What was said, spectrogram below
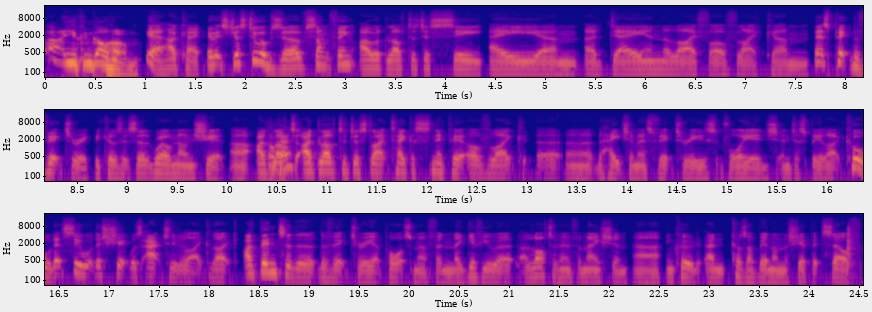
Uh, you can go home. Yeah, okay. If it's just to observe something, I would love to just see a um a day in the life of like um let's pick the Victory because it's a well-known ship. Uh, I'd love to I'd love to just like take a snippet of like uh, uh, the HMS Victory's voyage and just be like, cool, let's see what this shit was actually like. Like I've been to the the Victory at Portsmouth and they give you a, a lot of information, uh, include and because I've been on the ship itself,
